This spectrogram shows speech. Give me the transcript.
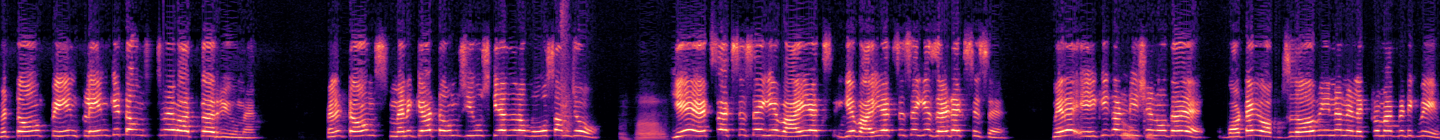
मैं टर्म प्लेन प्लेन के टर्म्स में बात कर रही हूँ मैं। मैंने टर्म्स मैंने क्या टर्म्स यूज़ किया जरा वो समझो। हाँ। ये एक्स एक्सिस है ये वाई एक्स ये वाई एक्सिस है ये जेड एक्सिस है। मेरा एक ही कंडीशन Okay. होता है। What I observe in an electromagnetic wave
